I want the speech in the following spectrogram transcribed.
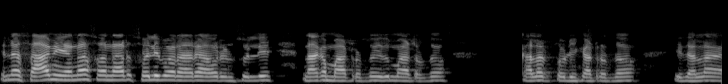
இல்லை சாமி என்ன சொன்னார் சொல்லி போகிறாரு அவருன்னு சொல்லி நகை மாட்டுறதும் இது மாட்டுறதும் கலர் துணி கட்டுறதும் இதெல்லாம்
